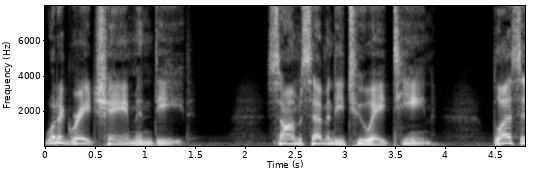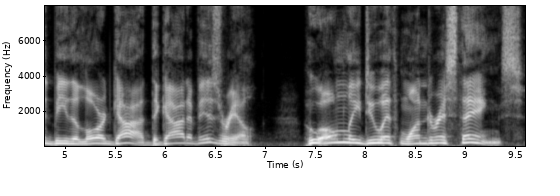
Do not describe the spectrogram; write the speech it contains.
What a great shame indeed. Psalm 72:18 Blessed be the Lord God, the God of Israel, who only doeth wondrous things.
